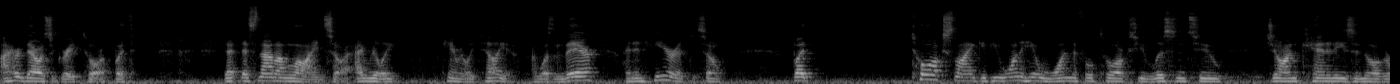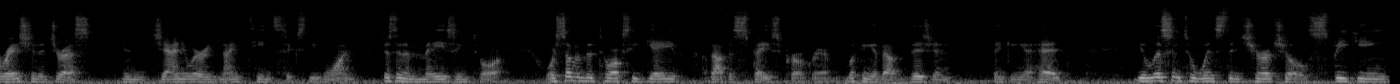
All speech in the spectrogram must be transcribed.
I heard that was a great talk, but that, that's not online, so I really can't really tell you. I wasn't there, I didn't hear it. So, but talks like, if you want to hear wonderful talks, you listen to John Kennedy's inauguration address in January 1961. Just an amazing talk. Or some of the talks he gave about the space program, looking about vision, thinking ahead. You listen to Winston Churchill speaking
